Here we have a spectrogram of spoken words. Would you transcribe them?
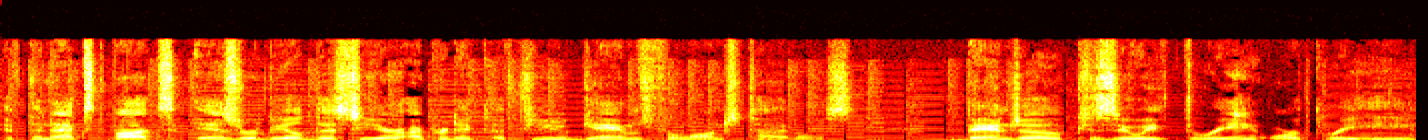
If the next box is revealed this year, I predict a few games for launch titles. Banjo Kazooie 3 or 3E,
